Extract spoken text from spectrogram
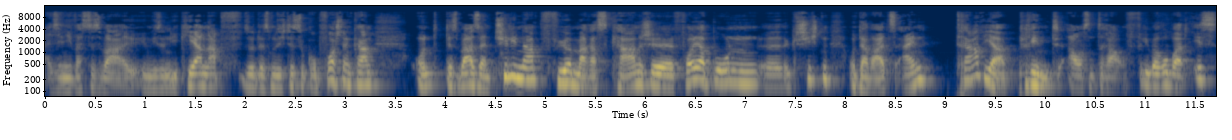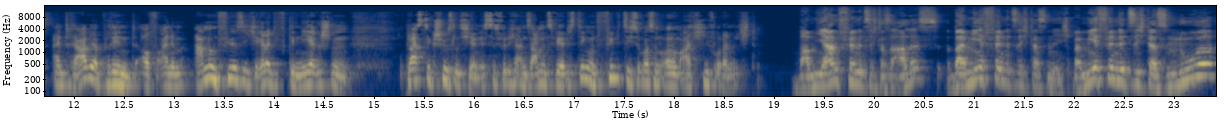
weiß ich nicht, was das war, irgendwie so ein Ikea-Napf, so dass man sich das so grob vorstellen kann. Und das war so ein Chili-Napf für maraskanische Feuerbohnen-Geschichten. Äh, und da war jetzt ein Travia-Print außen drauf. Lieber Robert, ist ein Travia-Print auf einem an und für sich relativ generischen Plastikschüsselchen, ist das für dich ein sammelswertes Ding und findet sich sowas in eurem Archiv oder nicht? Beim Jan findet sich das alles, bei mir findet sich das nicht. Bei mir findet sich das nur,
